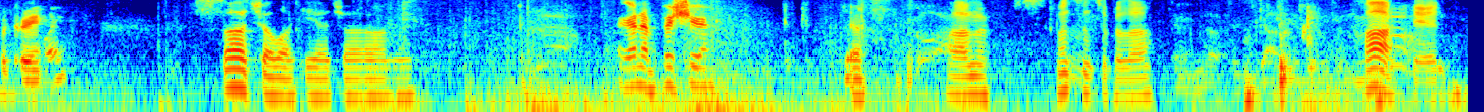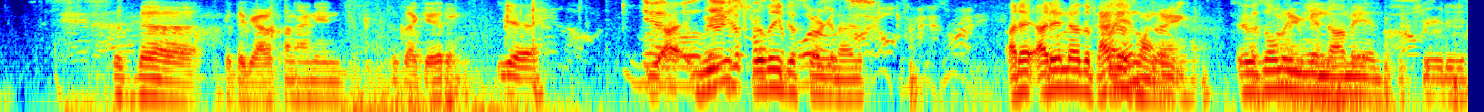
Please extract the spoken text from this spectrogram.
McCree. Such a lucky headshot on me. I'm gonna push you. Yeah. Um, Winston super low. Fuck, dude. Was the did the graviton hiding? Was that good? And Yeah. Yeah, Yeah, well, we they were just really supporters. disorganized. I didn't, I didn't know the I was plan. just so wondering. it was Just only me and if it was Nomy and security.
